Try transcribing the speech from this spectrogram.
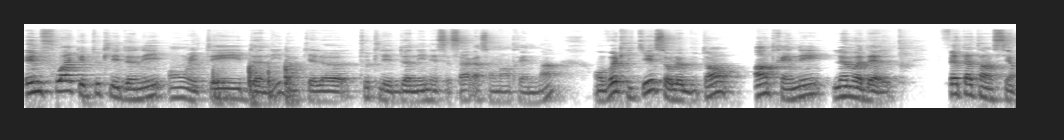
Une fois que toutes les données ont été données, donc elle a toutes les données nécessaires à son entraînement, on va cliquer sur le bouton Entraîner le modèle. Faites attention.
